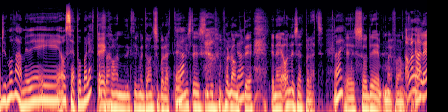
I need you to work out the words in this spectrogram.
du må være med i, og se på ballett. Jeg Altså. kan til og med danse ballett, Ja. hvis det er for langt. Ja. det. Nei, jeg har aldri sett ballett, Nei? Eh, så det må jeg få være Ja, men herlig.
